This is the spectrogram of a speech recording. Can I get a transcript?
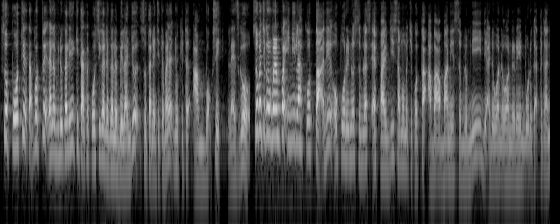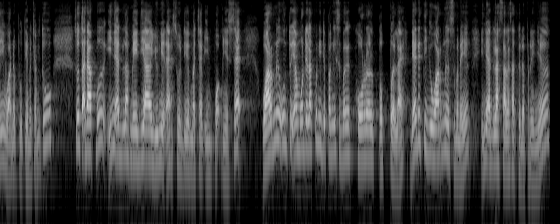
So portrait tak portrait dalam video kali ini kita akan kongsikan dengan lebih lanjut. So tak ada cerita banyak, jom kita unboxing. Let's go. So macam korang nampak inilah kotak dia Oppo Reno 11 F5G sama macam kotak abang-abang ni sebelum ni. Dia ada warna-warna rainbow dekat tengah ni, warna putih macam tu. So tak ada apa, ini adalah media unit eh. So dia macam import punya set. Warna untuk yang model aku ni dipanggil sebagai coral purple eh. Dia ada tiga warna sebenarnya. Ini adalah salah satu daripadanya.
